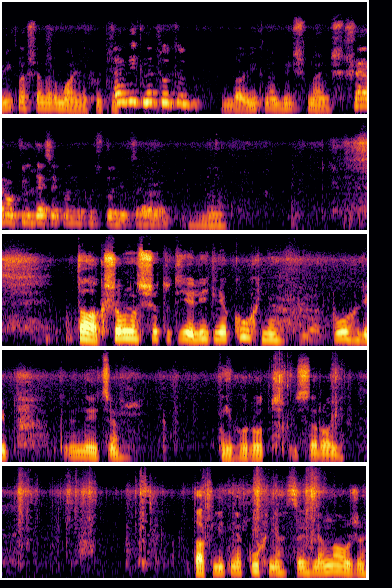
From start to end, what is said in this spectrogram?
Вікна ще нормальні, хоч. Та вікна тут Да, вікна більш-менш. ще років 10 вони постоять, це гарантія. Да. Так, що в нас ще тут є? Літня кухня, погріб, криниця і город, і сарай. Так, літня кухня, цегляна вже.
